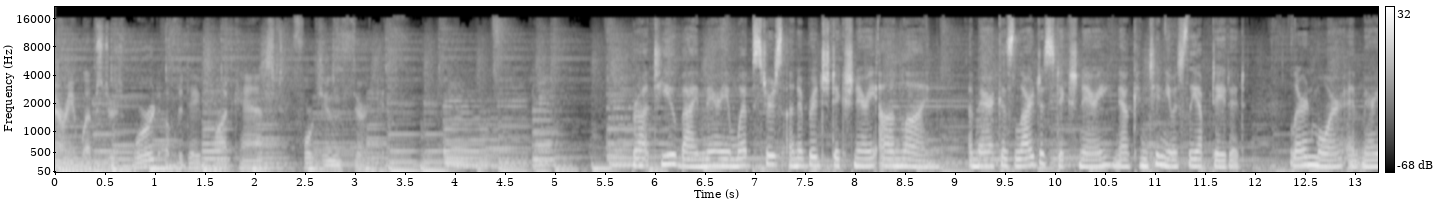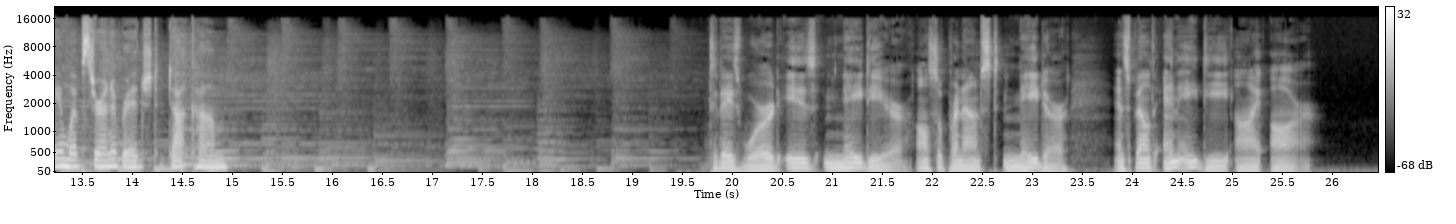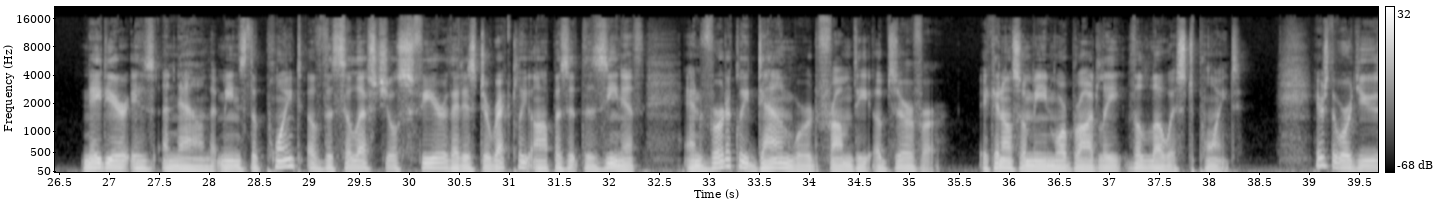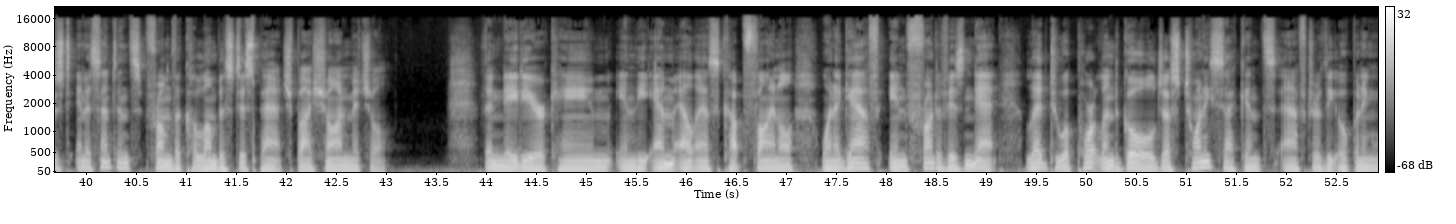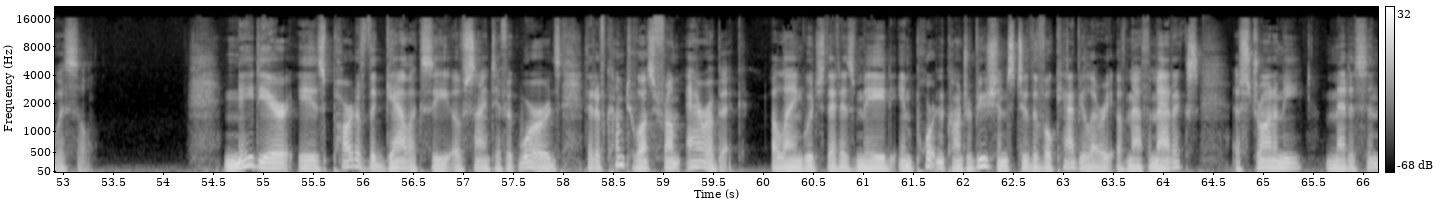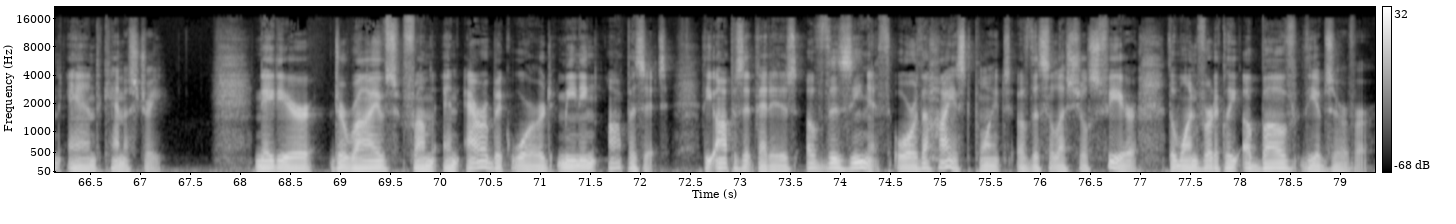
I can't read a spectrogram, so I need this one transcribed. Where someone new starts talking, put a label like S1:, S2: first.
S1: Merriam Webster's Word of the Day podcast for June 30th.
S2: Brought to you by Merriam Webster's Unabridged Dictionary Online, America's largest dictionary, now continuously updated. Learn more at merriam-websterunabridged.com.
S1: Today's word is nadir, also pronounced nadir, and spelled N A D I R. Nadir is a noun that means the point of the celestial sphere that is directly opposite the zenith and vertically downward from the observer. It can also mean more broadly the lowest point. Here's the word used in a sentence from the Columbus Dispatch by Shawn Mitchell. The nadir came in the MLS Cup final when a gaffe in front of his net led to a Portland goal just 20 seconds after the opening whistle. Nadir is part of the galaxy of scientific words that have come to us from Arabic, a language that has made important contributions to the vocabulary of mathematics, astronomy, medicine, and chemistry. Nadir derives from an Arabic word meaning opposite, the opposite, that is, of the zenith, or the highest point of the celestial sphere, the one vertically above the observer.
